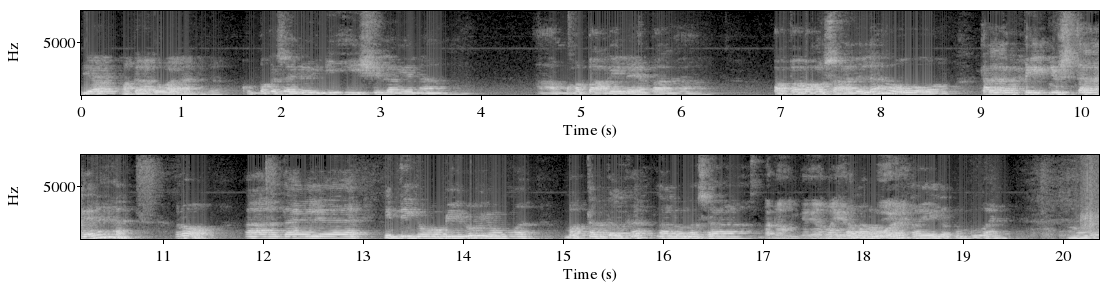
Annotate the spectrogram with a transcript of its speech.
tiyak magagawa namin yun. Kumbaga sa inyo, ini-issue lang yan ang ang mga bagay na yan para papabango sa kanila o talagang fake news talaga na yan. Ano? Ah, dahil eh, hindi ko biro yung ah, magtanggal ka, lalo na sa Panahon ngayon, oh, mahirap ang buhay. mahirap ang buhay. Oo.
